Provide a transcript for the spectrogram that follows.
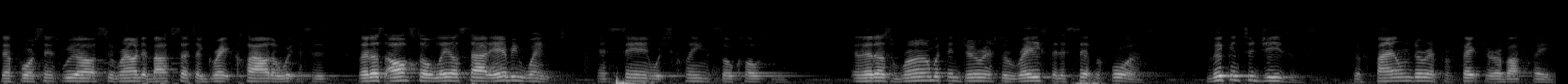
Therefore, since we are surrounded by such a great cloud of witnesses, let us also lay aside every weight and sin which clings so closely. And let us run with endurance the race that is set before us, looking to Jesus, the founder and perfecter of our faith,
